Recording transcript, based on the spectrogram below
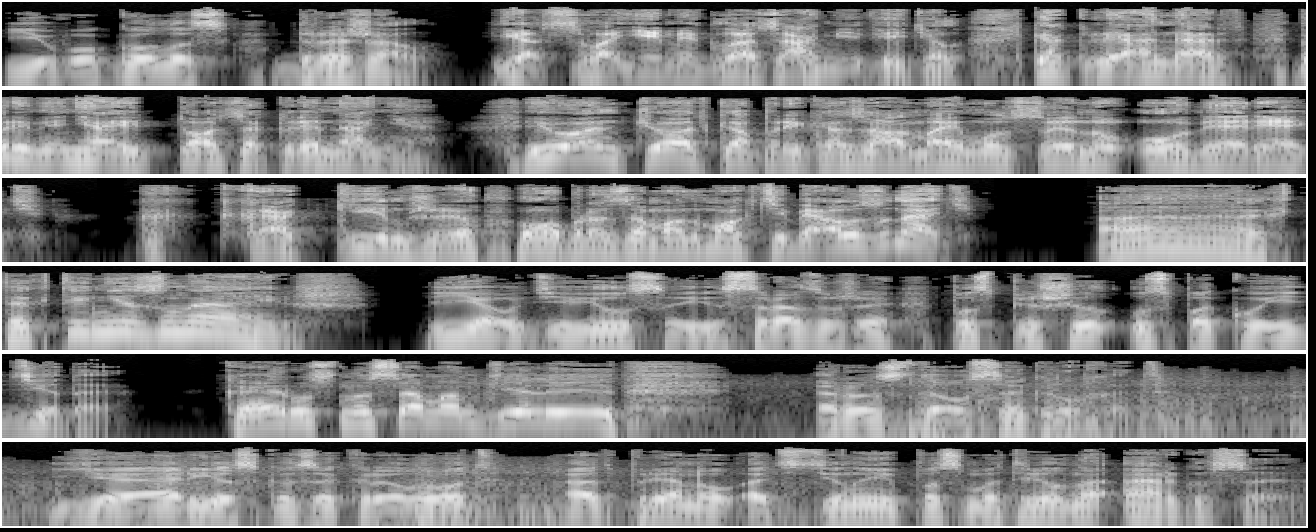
Его голос дрожал. «Я своими глазами видел, как Леонард применяет то заклинание, и он четко приказал моему сыну умереть. К каким же образом он мог тебя узнать? Ах, так ты не знаешь. Я удивился и сразу же поспешил успокоить деда. Кайрус на самом деле раздался грохот. Я резко закрыл рот, отпрянул от стены и посмотрел на Аргуса.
